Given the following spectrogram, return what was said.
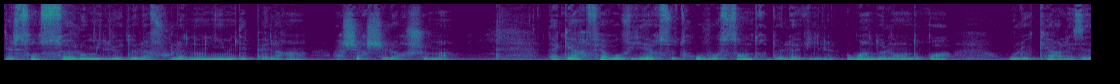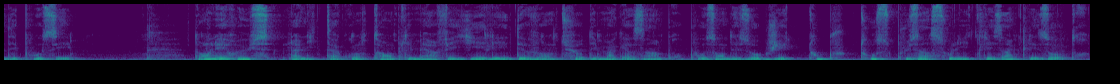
Elles sont seules au milieu de la foule anonyme des pèlerins à chercher leur chemin. La gare ferroviaire se trouve au centre de la ville, loin de l'endroit où le car les a déposées. Dans les rues, Lalita contemple émerveillée les devantures des magasins proposant des objets tous plus insolites les uns que les autres.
